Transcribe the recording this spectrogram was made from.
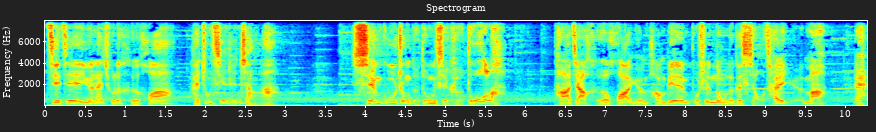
姐姐原来除了荷花，还种仙人掌啊！仙姑种的东西可多了，她家荷花园旁边不是弄了个小菜园吗？哎，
